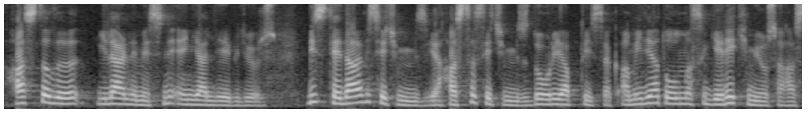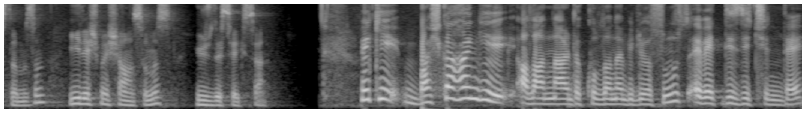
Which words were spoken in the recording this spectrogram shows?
Hastalığı ilerlemesini engelleyebiliyoruz. Biz tedavi seçimimizi ya hasta seçimimizi doğru yaptıysak, ameliyat olması gerekmiyorsa hastamızın iyileşme şansımız %80. Peki başka hangi alanlarda kullanabiliyorsunuz? Evet diz içinde,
